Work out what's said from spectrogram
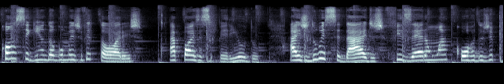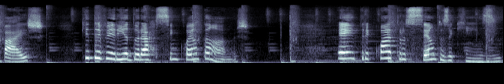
conseguindo algumas vitórias. Após esse período, as duas cidades fizeram um acordo de paz que deveria durar 50 anos. Entre 415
